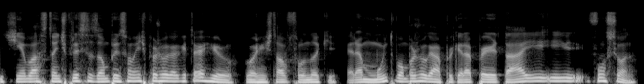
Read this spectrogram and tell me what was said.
e tinha bastante precisão, principalmente pra jogar Guitar Hero, como a gente tava falando aqui. Era muito bom pra jogar, porque era apertar e, e funciona.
